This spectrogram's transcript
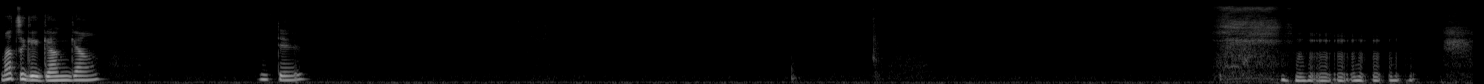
まつげギャンギャン？見て。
